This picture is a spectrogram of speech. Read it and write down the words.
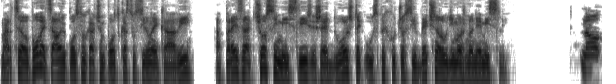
Marcel, povedz ahoj poslucháčom podcastu Silnej kávy a prezrať, čo si myslíš, že je dôležité k úspechu, čo si väčšina ľudí možno nemyslí. No,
